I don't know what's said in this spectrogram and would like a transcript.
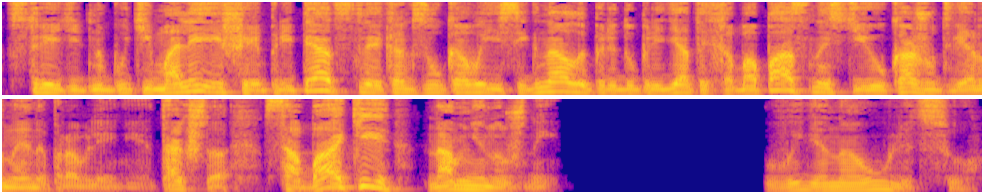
встретить на пути малейшее препятствие, как звуковые сигналы предупредят их об опасности и укажут верное направление. Так что собаки нам не нужны. Выйдя на улицу,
